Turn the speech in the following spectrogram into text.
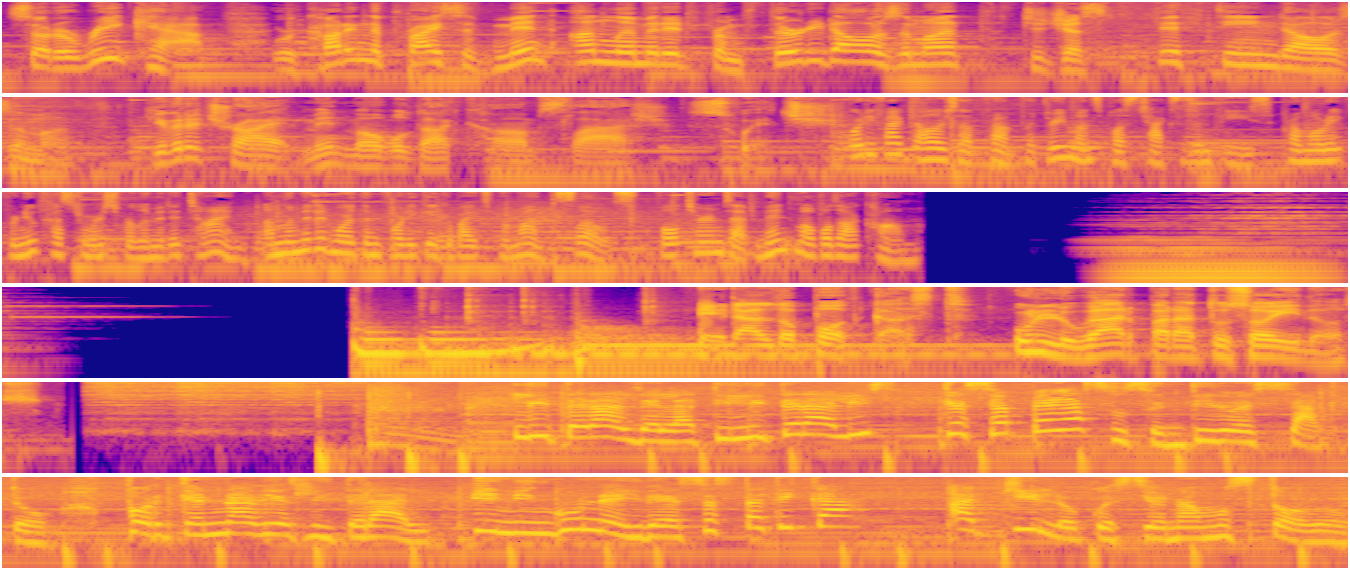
So to recap, we're cutting the price of Mint Unlimited from $30 a month to just $15 a month. Give it a try at mintmobile.com slash switch. $45 up front for three months plus taxes and fees. Promo rate for new customers for limited time. Unlimited more than 40 gigabytes per month. Slows. Full terms at mintmobile.com. Heraldo Podcast. Un lugar para tus oídos. Literal de Latin Literalis que se apega a su sentido exacto, porque nadie es literal y ninguna idea es estática. Aquí lo cuestionamos todo.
